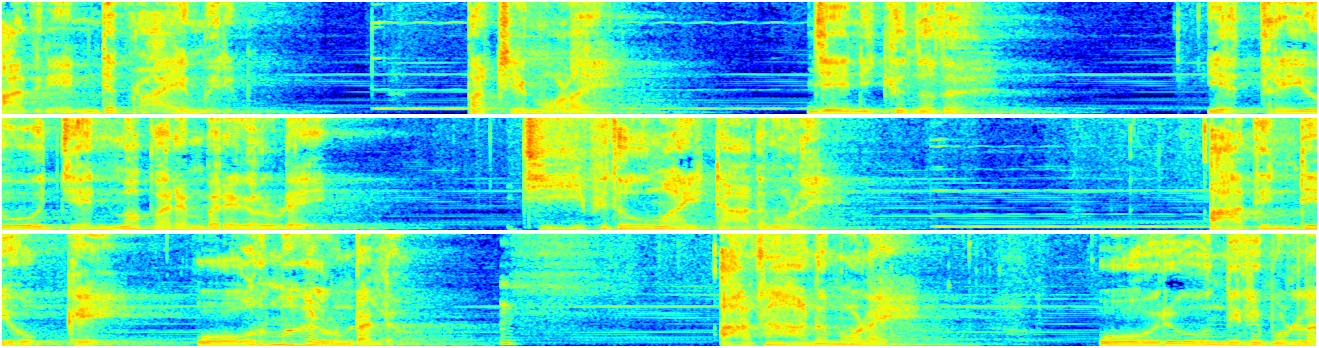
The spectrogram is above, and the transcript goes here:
അതിന് എന്റെ പ്രായം വരും. പക്ഷേ മോളെ ജനിക്കുന്നത് എത്രയോ ജന്മപരമ്പരകളുടെ ജീവിതവുമായിട്ടാണ് മോളെ. അതിന്റെയൊക്കെ ഓർമ്മകളുണ്ടല്ലോ. അതാണ് മോളെ ഓരോന്നിലുമുള്ള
